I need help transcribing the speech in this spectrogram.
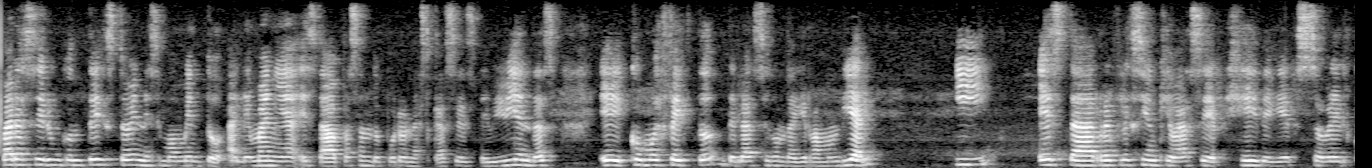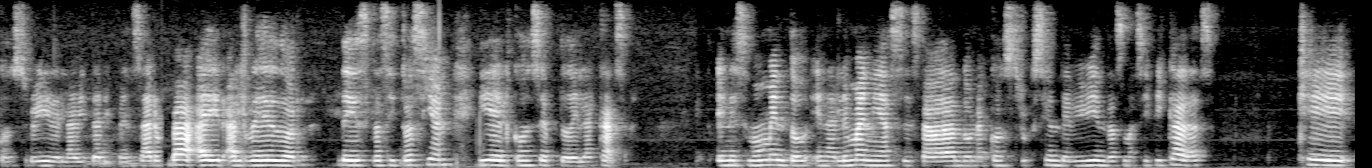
Para hacer un contexto, en ese momento Alemania estaba pasando por una escasez de viviendas eh, como efecto de la Segunda Guerra Mundial y esta reflexión que va a hacer Heidegger sobre el construir, el habitar y pensar va a ir alrededor de esta situación y el concepto de la casa en ese momento en Alemania se estaba dando una construcción de viviendas masificadas que,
